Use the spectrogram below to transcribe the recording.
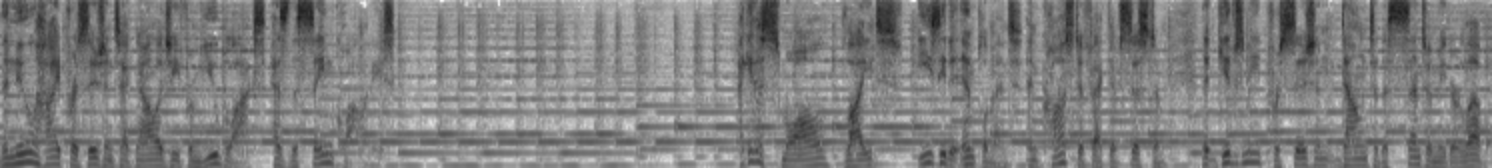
The new high-precision technology from u-blox has the same qualities. I get a small, light, easy to implement, and cost-effective system that gives me precision down to the centimeter level.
